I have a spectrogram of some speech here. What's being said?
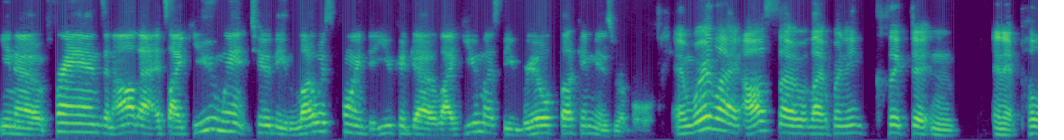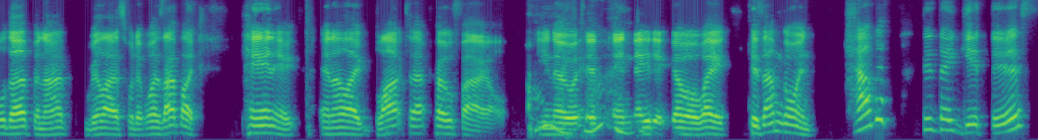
you know, friends and all that. It's like you went to the lowest point that you could go. Like you must be real fucking miserable. And we're like also like when he clicked it and and it pulled up and I realized what it was, I like panicked and I like blocked that profile, Oh you know, and, and made it go away. Cause I'm going, how the f- did they get this?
